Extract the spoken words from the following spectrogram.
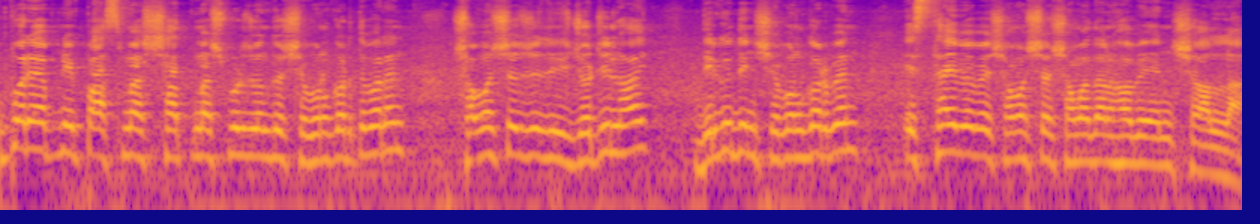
উপরে আপনি পাঁচ মাস, সাত মাস পর্যন্ত সেবন করতে পারেন। সমস্যা যদি জটিল হয়, দীর্ঘদিন সেবন করবেন। স্থায়ীভাবে সমস্যার সমাধান হবে ইনশাআল্লাহ।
